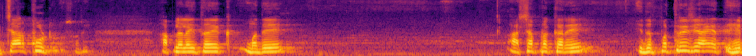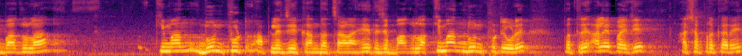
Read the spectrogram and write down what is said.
चार फूट सॉरी आपल्याला इथं एक मध्ये अशा प्रकारे इथं पत्रे जे आहेत हे बाजूला किमान दोन फूट आपले जे कांदा चाळ आहे त्याच्या बाजूला किमान दोन फूट एवढे पत्रे आले पाहिजे अशा प्रकारे.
